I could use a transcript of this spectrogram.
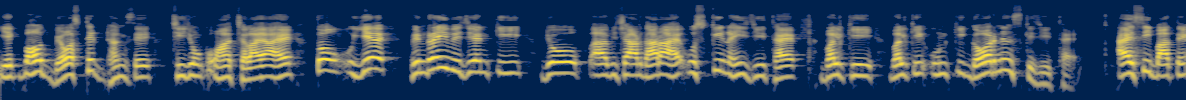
एक बहुत व्यवस्थित ढंग से चीज़ों को वहाँ चलाया है। तो ये पिनरई विजयन की जो विचारधारा है, उसकी नहीं जीत है, बल्कि बल्कि उनकी गवर्नेंस की जीत है। ऐसी बातें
